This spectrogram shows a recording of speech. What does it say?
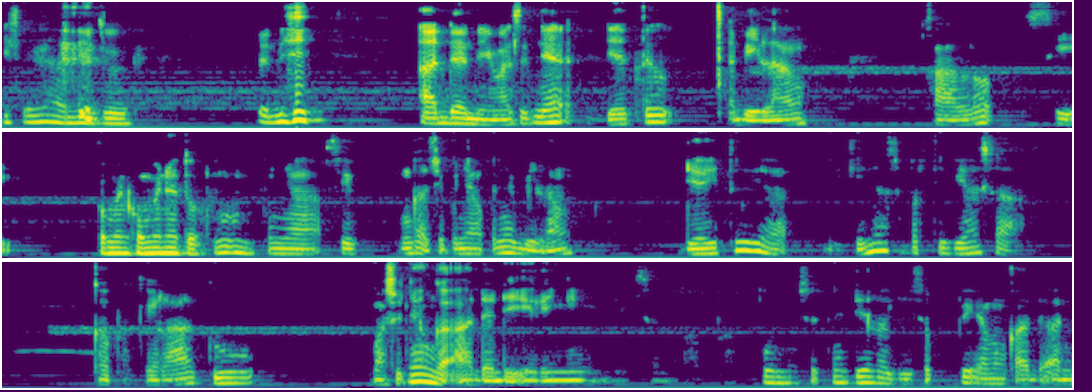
bisa jadi tuh. Ini ada nih maksudnya dia tuh bilang kalau si komen-komennya tuh. Hmm, punya si enggak si punya apanya bilang dia itu ya bikinnya seperti biasa. Gak pakai lagu. Maksudnya nggak ada diiringi apa pun. Maksudnya dia lagi sepi emang keadaan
